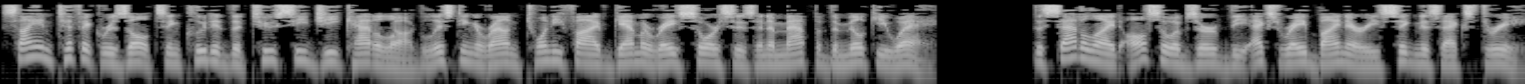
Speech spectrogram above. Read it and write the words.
Scientific results included the 2CG catalog listing around 25 gamma-ray sources and a map of the Milky Way. The satellite also observed the X-ray binary Cygnus X3.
